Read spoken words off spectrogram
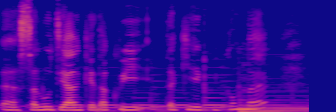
eh, saluti anche da qui, da chi è qui con me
